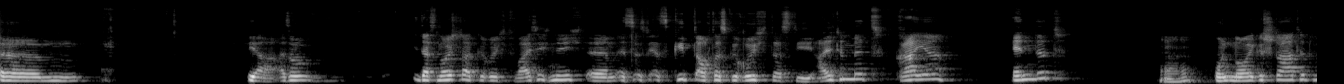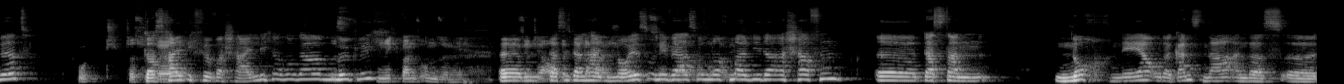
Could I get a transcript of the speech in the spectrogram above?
Ähm, ja, also das Neustartgerücht weiß ich nicht. Ähm, es, ist, es gibt auch das Gerücht, dass die Ultimate-Reihe endet Mhm. und neu gestartet wird. Gut. Das, Das halte ich für wahrscheinlicher sogar möglich. Nicht ganz unsinnig. Ähm, ja dass sie dann halt ein neues Universum nochmal wieder erschaffen, äh, das dann noch näher oder ganz nah an das äh,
